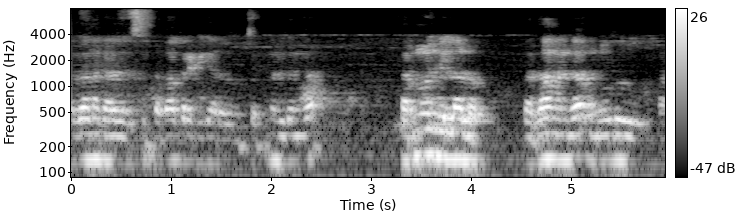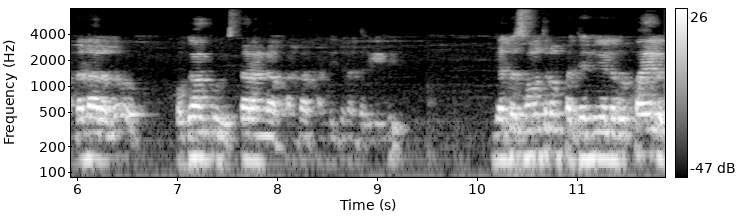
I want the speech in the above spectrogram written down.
ప్రధాన కార్యదర్శి ప్రభాకర్ రెడ్డి గారు చెప్పిన విధంగా కర్నూలు జిల్లాలో ప్రధానంగా మూడు మండలాలలో పొగాకు విస్తారంగా పంట పండించడం జరిగింది. గత సంవత్సరం పద్దెనిమిది వేల రూపాయలు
